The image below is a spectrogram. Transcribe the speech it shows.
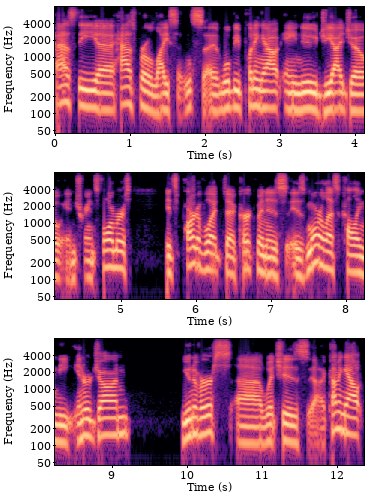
has the uh, Hasbro license. Uh, we'll be putting out a new GI Joe and Transformers. It's part of what uh, Kirkman is is more or less calling the Energon universe, uh, which is uh, coming out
